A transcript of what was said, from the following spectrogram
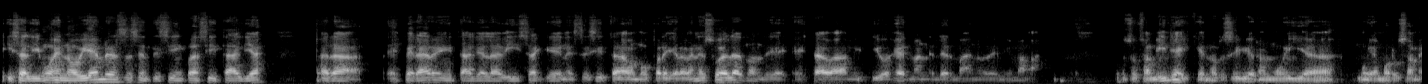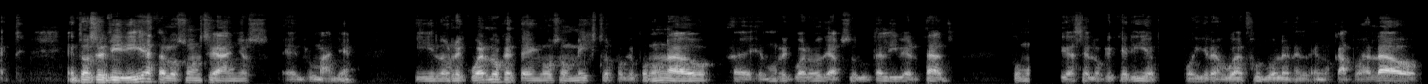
Y salimos en noviembre del 65 hacia Italia para esperar en Italia la visa que necesitábamos para ir a Venezuela, donde estaba mi tío Germán, el hermano de mi mamá, con su familia y que nos recibieron muy, uh, muy amorosamente. Entonces viví hasta los 11 años en Rumania y los recuerdos que tengo son mixtos, porque por un lado eh, es un recuerdo de absoluta libertad, como podía hacer lo que quería, podía ir a jugar fútbol en, el, en los campos al lado,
